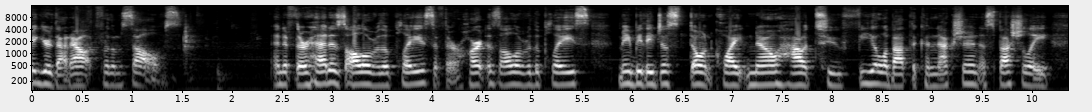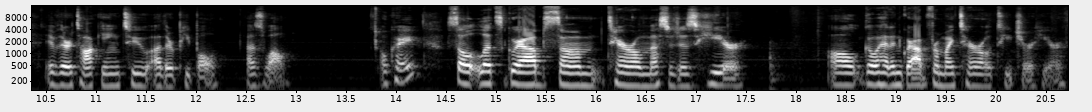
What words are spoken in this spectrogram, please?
figure that out for themselves. And if their head is all over the place, if their heart is all over the place, maybe they just don't quite know how to feel about the connection, especially if they're talking to other people as well. Okay, so let's grab some tarot messages here. I'll go ahead and grab from my tarot teacher here.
